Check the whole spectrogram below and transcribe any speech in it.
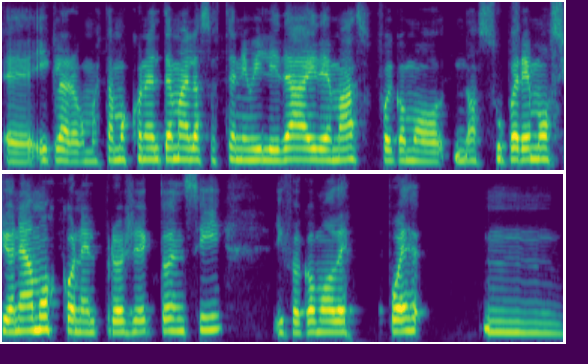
Eh, y claro, como estamos con el tema de la sostenibilidad y demás, fue como nos super emocionamos con el proyecto en sí y fue como después mm,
